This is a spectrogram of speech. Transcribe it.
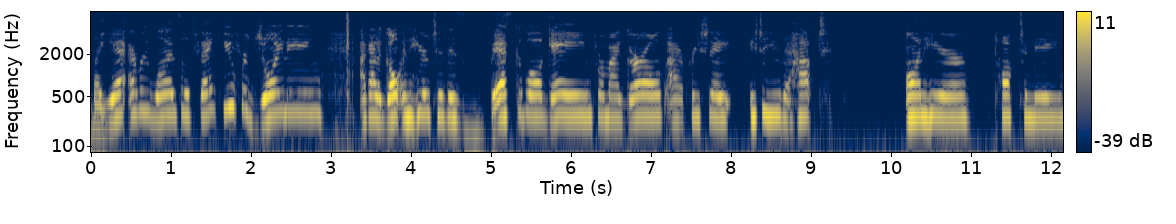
But yeah, everyone, so thank you for joining. I got to go in here to this basketball game for my girls. I appreciate each of you that hopped on here, talked to me.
